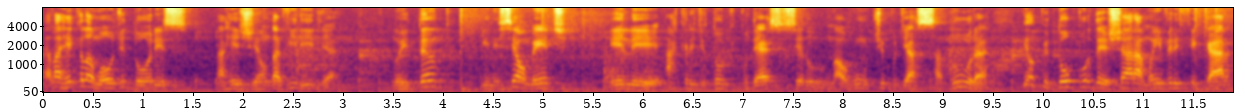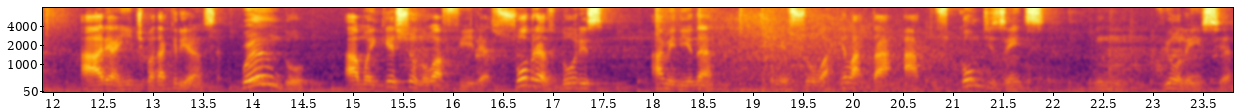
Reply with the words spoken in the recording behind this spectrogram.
ela reclamou de dores na região da virilha. No entanto, inicialmente, ele acreditou que pudesse ser algum tipo de assadura e optou por deixar a mãe verificar a área íntima da criança. Quando a mãe questionou a filha sobre as dores, a menina começou a relatar atos condizentes com violência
